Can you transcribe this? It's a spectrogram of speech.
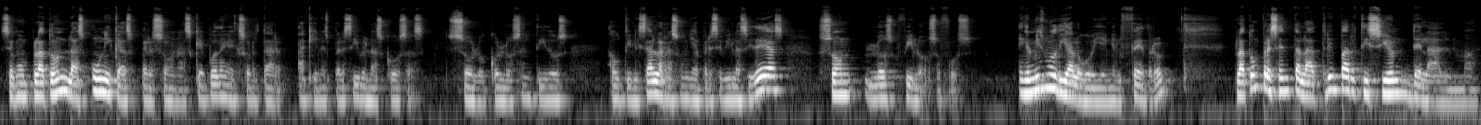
Según Platón, las únicas personas que pueden exhortar a quienes perciben las cosas solo con los sentidos a utilizar la razón y a percibir las ideas son los filósofos. En el mismo diálogo y en el Fedro, Platón presenta la tripartición del alma.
